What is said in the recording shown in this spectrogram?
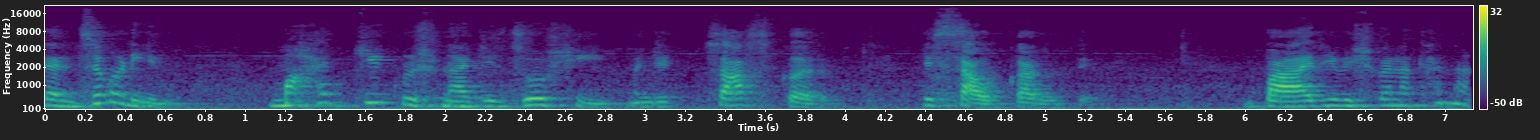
त्यांचे वडील महाजी कृष्णाजी जोशी म्हणजे चासकर हे सावकार होते. बाळाजी विश्वनाथांना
